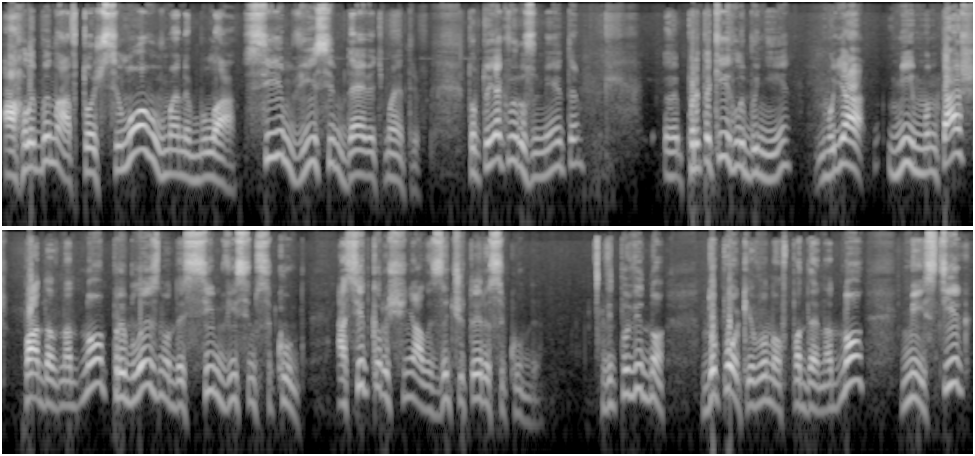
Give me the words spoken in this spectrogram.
А глибина в точці лову в мене була 7, 8, 9 метрів. Тобто, як ви розумієте, е, при такій глибині моя, мій монтаж падав на дно приблизно десь 7-8 секунд, а сітка розчинялась за 4 секунди. Відповідно, допоки воно впаде на дно, мій стік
